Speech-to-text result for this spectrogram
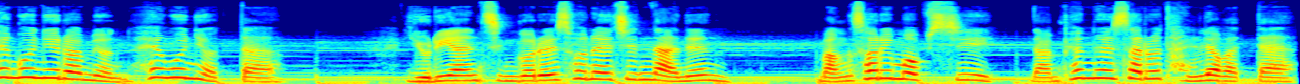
행운이라면 행운이었다. 유리한 증거를 손에 쥔 나는 망설임 없이 남편 회사로 달려갔다.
